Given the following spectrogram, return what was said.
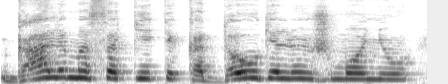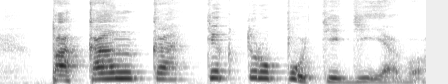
Galima sakyti, kad daugeliu žmonių pakanka tik truputį Dievo.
